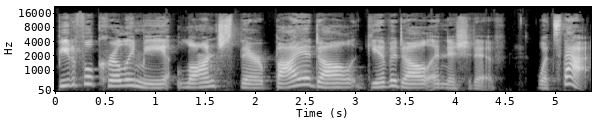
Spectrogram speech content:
Beautiful Curly Me launched their Buy a Doll, Give a Doll initiative. What's that?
